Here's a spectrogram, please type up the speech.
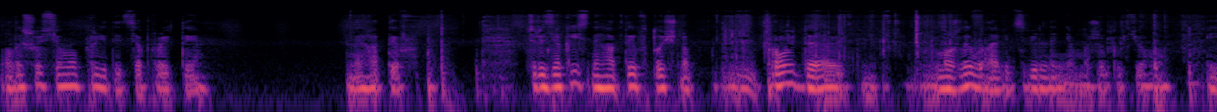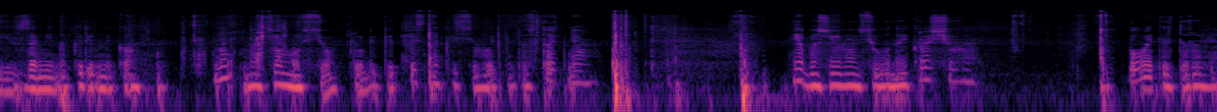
Але щось йому прийдеться пройти. Негатив. Через якийсь негатив точно пройде, можливо, навіть звільнення може бути його і заміна керівника. Ну, на цьому все, любі підписники. Сьогодні достатньо. Я бажаю вам всього найкращого. Бувайте здорові!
